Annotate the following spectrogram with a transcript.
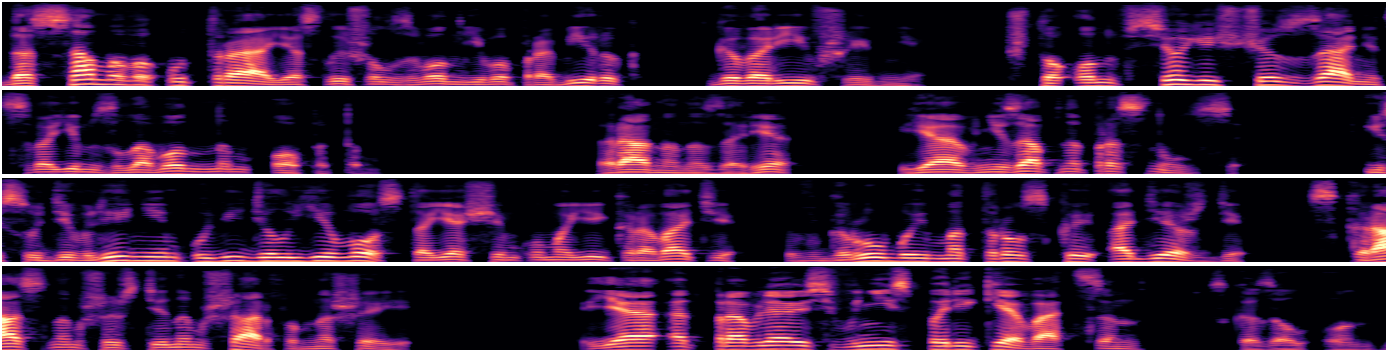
До самого утра я слышал звон его пробирок, говоривший мне, что он все еще занят своим зловонным опытом. Рано на заре я внезапно проснулся и с удивлением увидел его, стоящим у моей кровати в грубой матросской одежде с красным шерстяным шарфом на шее. — Я отправляюсь вниз по реке, Ватсон, — сказал он.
